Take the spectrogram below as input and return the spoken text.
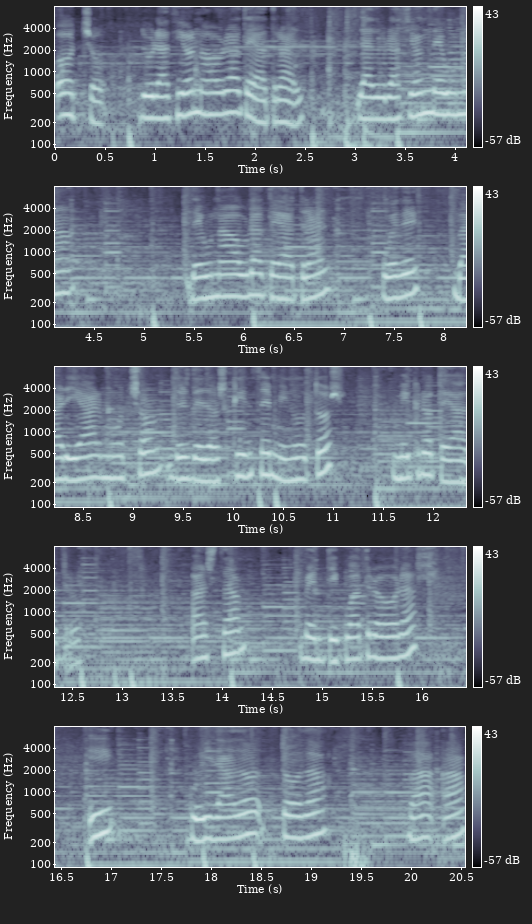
8. Duración obra teatral. La duración de una, de una obra teatral puede variar mucho desde los 15 minutos microteatro hasta 24 horas y cuidado toda va a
